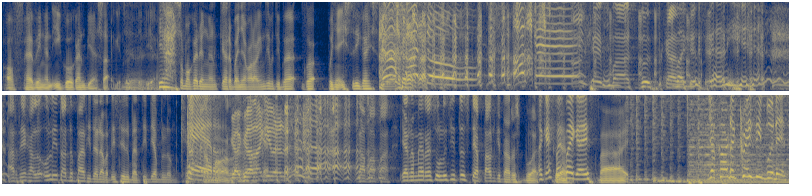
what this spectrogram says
of having an ego kan biasa gitu. Iya, Jadi ya. ya semoga dengan care banyak orang ini tiba-tiba gue punya istri guys. Aduh. Oke. Oke, bagus sekali. Bagus sekali. Artinya kalau Uli tahun depan tidak dapat istri berarti dia belum care, Care. sama orang. Gagal lagi berarti. Gak apa-apa. Yang namanya resolusi itu setiap tahun kita harus buat. Oke, Ya. bye-bye, guys. Bye. Jakarta Crazy Buddhist.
